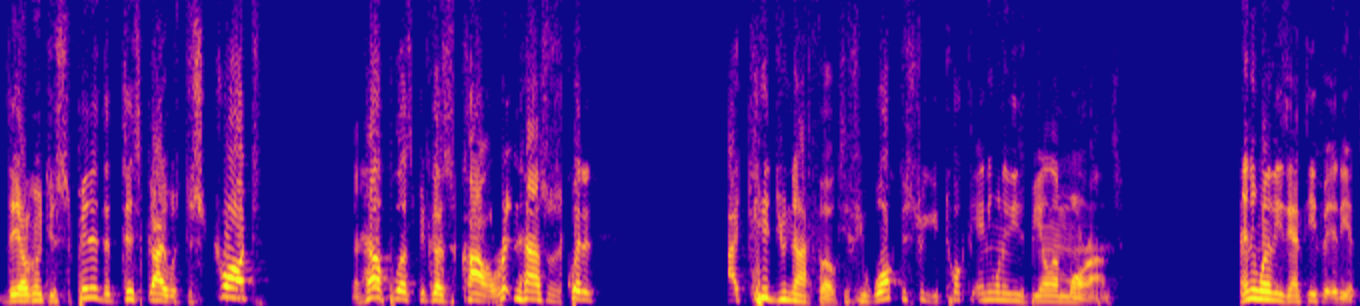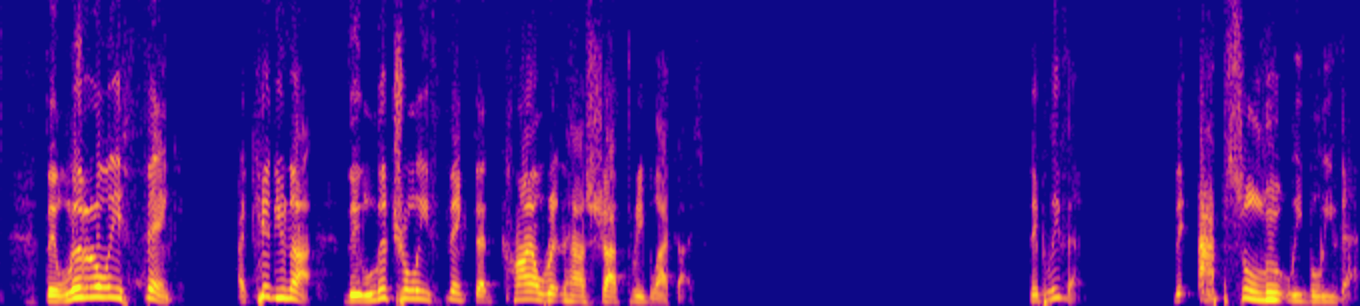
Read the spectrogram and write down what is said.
They are going to spin it that this guy was distraught and helpless because Kyle Rittenhouse was acquitted. I kid you not, folks. If you walk the street, you talk to any one of these BLM morons, any one of these Antifa idiots, they literally think, I kid you not, they literally think that Kyle Rittenhouse shot three black guys. They believe that. They absolutely believe that.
